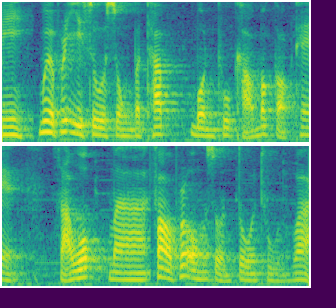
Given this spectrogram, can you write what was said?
มี เมื่อพระเยซูทรงประทับบนภูเขามะกอกเทศ สาวกมาเฝ้าพระองค์ส่วนตัวทูลว่า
